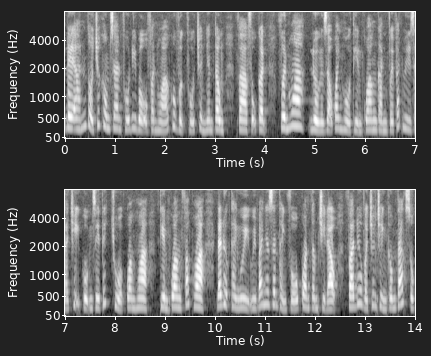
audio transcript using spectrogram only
Đề án tổ chức không gian phố đi bộ văn hóa khu vực phố Trần Nhân Tông và phụ cận, vườn hoa, đường dạo quanh Hồ Thiền Quang gắn với phát huy giá trị cụm di tích chùa Quang Hoa, Thiền Quang Pháp Hoa đã được Thành ủy Ủy ban nhân dân thành phố quan tâm chỉ đạo và đưa vào chương trình công tác số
